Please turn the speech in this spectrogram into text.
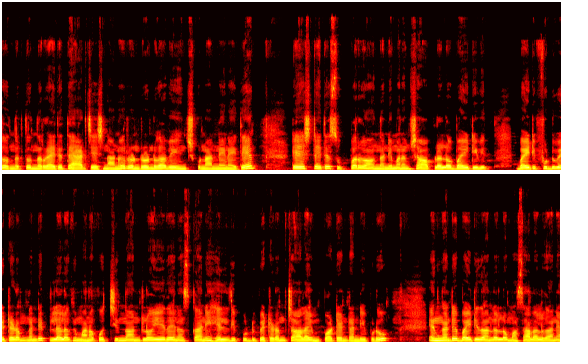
తొందర తొందరగా అయితే తయారు చేసినాను. రెండు రెండుగా వేయించుకున్నాను నేనైతే. టేస్ట్ అయితే సూపర్గా ఉందండి. మనం షాప్లలో బయటివి బయటి ఫుడ్ పెట్టడం కంటే పిల్లలకి మనకు వచ్చిన దాంట్లో ఏదైనా కానీ హెల్దీ ఫుడ్ పెట్టడం చాలా ఇంపార్టెంట్ అండి ఇప్పుడు. ఎందుకంటే బయటి దాంట్లలో మసాలాలు కానీ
